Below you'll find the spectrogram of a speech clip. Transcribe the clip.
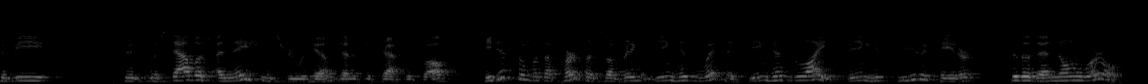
to be to, to establish a nation through him, Genesis chapter 12, he did so for the purpose of bring, being his witness, being his light, being his communicator to the then known world.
